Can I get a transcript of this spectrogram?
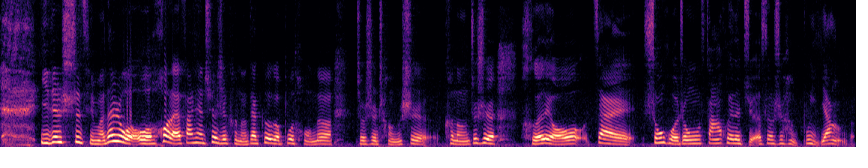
一件事情嘛。但是我我后来发现，确实可能在各个不同的就是城市，可能就是河流在生活中发挥的角色是很不一样的。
